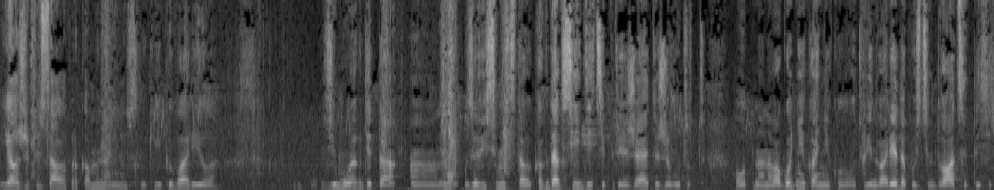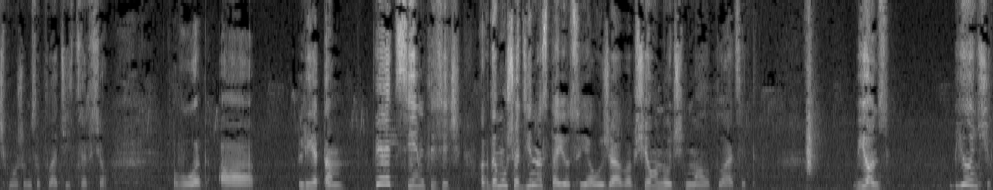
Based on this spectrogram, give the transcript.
Я уже писала про коммунальные услуги и говорила. Зимой где-то, а, ну, в зависимости от того, когда все дети приезжают и живут тут вот на новогодние каникулы, вот в январе, допустим, 20 тысяч можем заплатить за все. Вот. А летом 5-7 тысяч. Когда муж один остается, я уезжаю, вообще он очень мало платит. Бьонс, Бьончик,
